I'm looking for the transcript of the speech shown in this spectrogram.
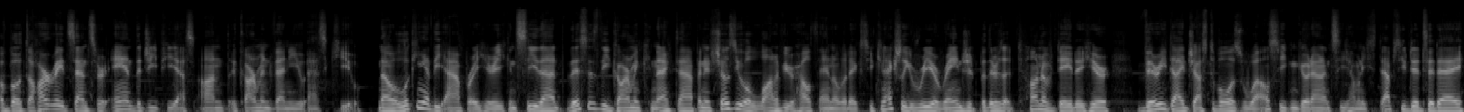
of both the heart rate sensor and the GPS on the Garmin Venu SQ. Now, looking at the app right here, you can see that this is the Garmin Connect app and it shows you a lot of your health analytics. You can actually rearrange it, but there's a ton of data here, very digestible as well. So you can go down and see how many steps you did today,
